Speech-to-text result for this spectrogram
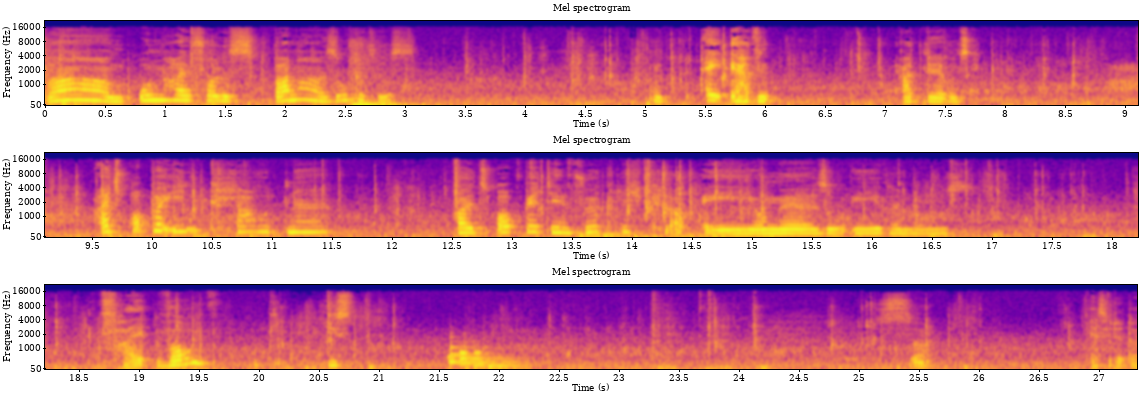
Bam. Unheilvolles Banner. So geht es. Und, ey, er hat ihn. Er hat der uns. Als ob er ihn klaut, ne? Als ob er den wirklich klaut. Ey, Junge, so ehrenlos. Fall. Warum? Dies. So. Er ist wieder da.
